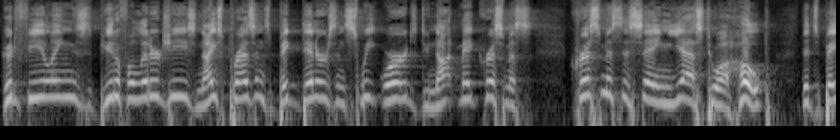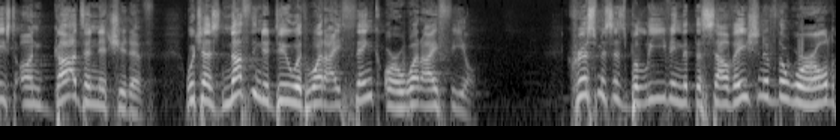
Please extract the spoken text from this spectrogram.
good feelings, beautiful liturgies, nice presents, big dinners, and sweet words do not make Christmas. Christmas is saying yes to a hope that's based on God's initiative, which has nothing to do with what I think or what I feel. Christmas is believing that the salvation of the world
